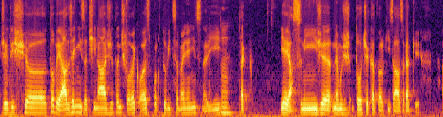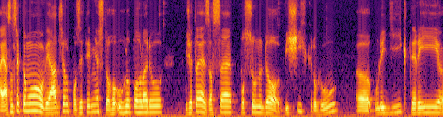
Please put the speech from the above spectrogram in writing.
že když eh, to vyjádření začíná, že ten člověk o e-sportu víceméně nic neví, hmm. tak je jasný, že nemůžeš od toho čekat velký zázraky. A já jsem se k tomu vyjádřil pozitivně z toho úhlu pohledu, že to je zase posun do vyšších kruhů uh, u lidí, kteří uh,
